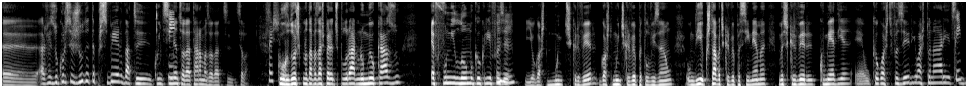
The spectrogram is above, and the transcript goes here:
Ah, às vezes o curso ajuda-te a perceber, dá-te conhecimentos, ou dá-te armas, ou dá-te, sei lá, Pois. corredores que não estavas à espera de explorar. No meu caso, afunilou-me o que eu queria fazer. Uhum. E eu gosto muito de escrever, gosto muito de escrever para televisão. Um dia gostava de escrever para cinema, mas escrever comédia é o que eu gosto de fazer e eu acho que estou na área que-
